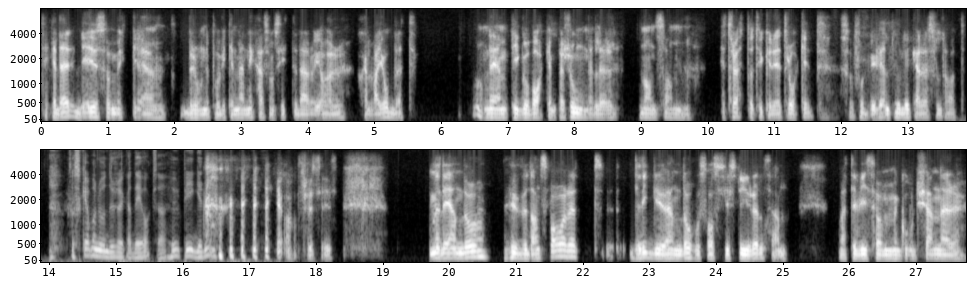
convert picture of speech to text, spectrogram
tänker jag, det är ju så mycket eh, beroende på vilken människa som sitter där och gör själva jobbet. om det är en pigg och vaken person eller någon som är trött och tycker det är tråkigt så får vi helt olika resultat. Så ska man undersöka det också. Hur pigg är du? ja, precis. Men det är ändå huvudansvaret ligger ju ändå hos oss i styrelsen. Och att det är vi som godkänner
